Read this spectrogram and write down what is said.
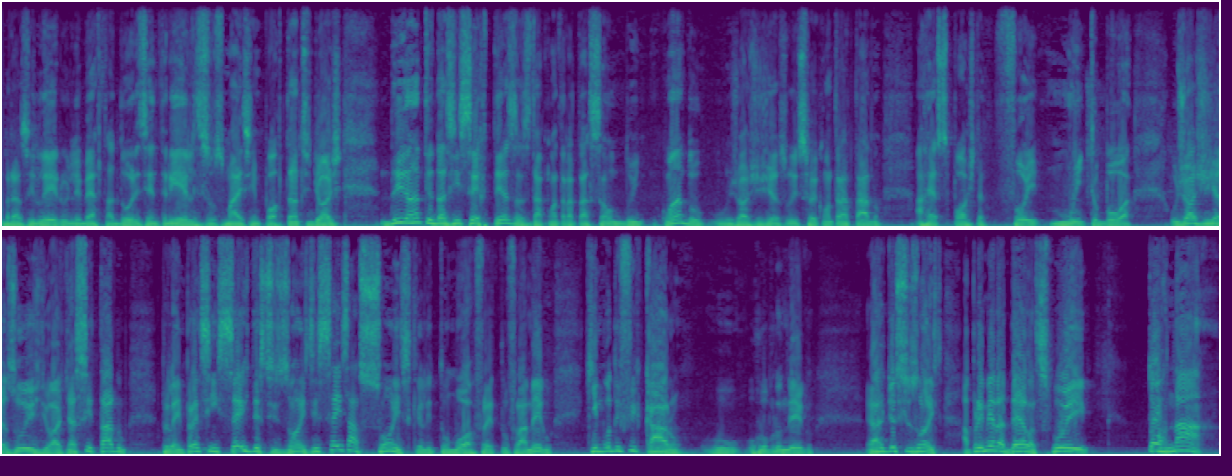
Brasileiro e Libertadores, entre eles os mais importantes de hoje. Diante das incertezas da contratação, do- quando o Jorge Jesus foi contratado, a resposta foi muito boa. O Jorge Jesus de hoje é citado pela imprensa em seis decisões e seis ações que ele tomou à frente do Flamengo que modificaram o, o rubro-negro. As decisões. A primeira delas foi tornar,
